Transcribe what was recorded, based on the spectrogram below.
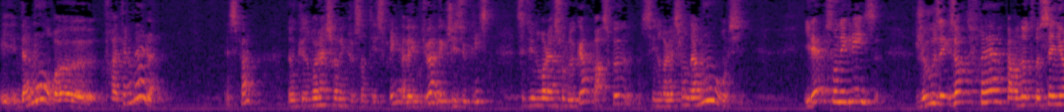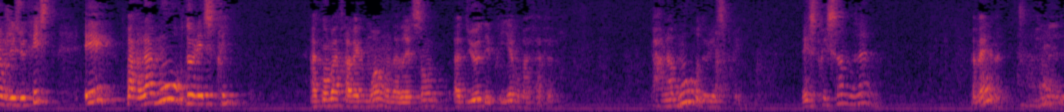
et d'amour euh, fraternel, n'est-ce pas? Donc une relation avec le Saint-Esprit, avec Dieu, avec Jésus-Christ, c'est une relation de cœur parce que c'est une relation d'amour aussi. Il aime son Église. Je vous exhorte, frères, par notre Seigneur Jésus-Christ et par l'amour de l'Esprit, à combattre avec moi en adressant à Dieu des prières en ma faveur. Par l'amour de l'Esprit. L'Esprit Saint nous aime. Amen. Amen.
